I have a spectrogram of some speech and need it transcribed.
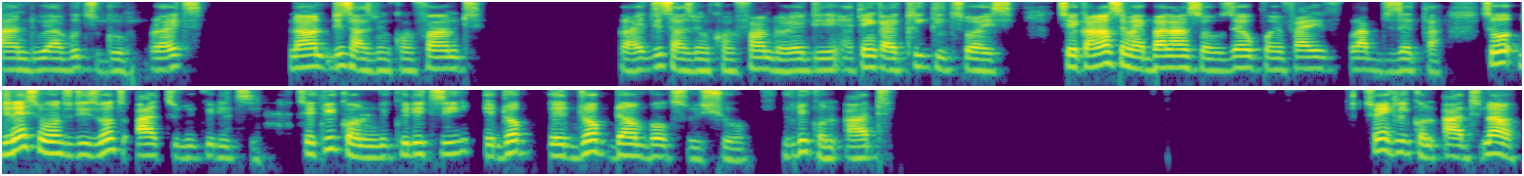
and we are good to go, right? Now this has been confirmed, right? This has been confirmed already. I think I clicked it twice. So you can now see my balance of 0 0.5 wrapped zeta. So the next thing we want to do is we want to add to liquidity. So you click on liquidity, a drop, a drop down box will show. You click on add. So you click on add. Now,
